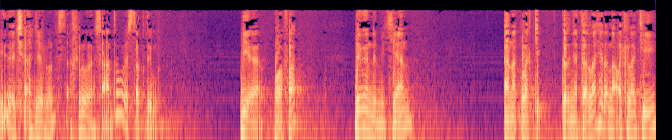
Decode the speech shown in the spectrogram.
aja jaa loh. Astagfirullah. Satu wa astaqdimun. Dia wafat dengan demikian anak laki ternyata lahir anak laki-laki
